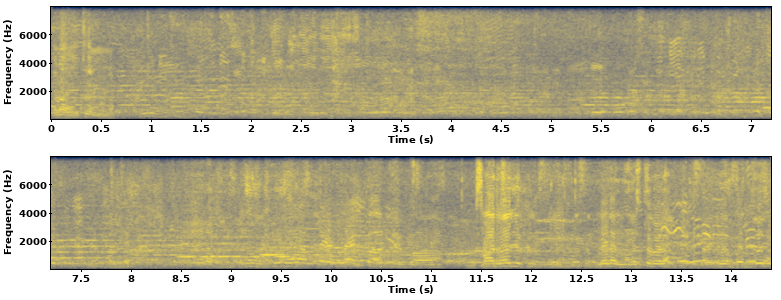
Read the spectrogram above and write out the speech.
మేడం వచ్చాను మేడం సార్ రోజు మేడం నమస్తే మేడం మేము బద్వేలు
